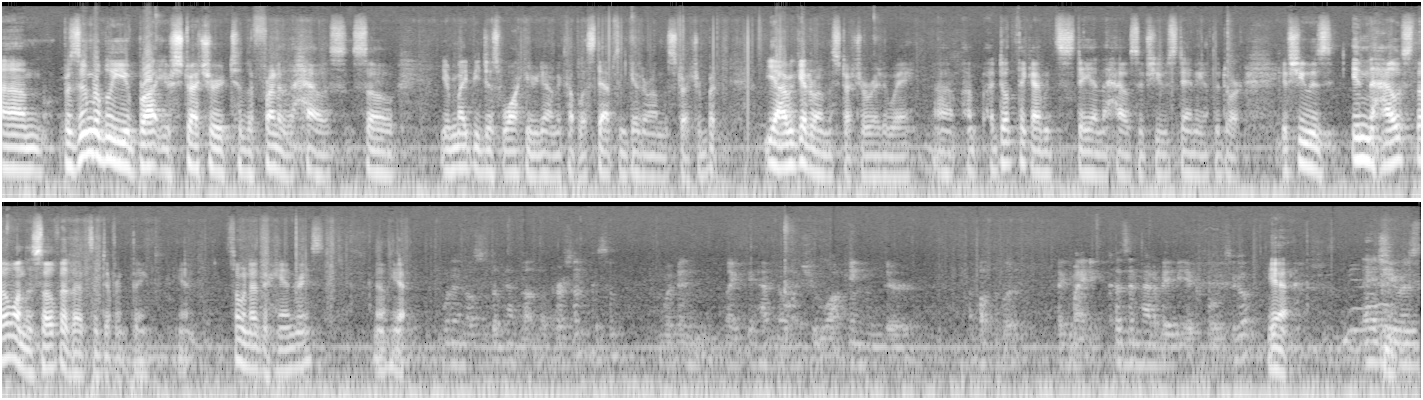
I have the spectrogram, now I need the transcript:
Um, presumably, you brought your stretcher to the front of the house, so you might be just walking her down a couple of steps and get her on the stretcher. But yeah, I would get her on the stretcher right away. Uh, I, I don't think I would stay in the house if she was standing at the door. If she was in the house, though, on the sofa, that's a different thing. Yeah. Someone had their hand raised? No, yeah. Wouldn't it also depend on the person? Because some women, like, they have no issue walking, they're to live. Like, my cousin had a baby a couple weeks ago, Yeah. And she was,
